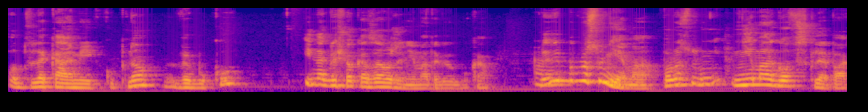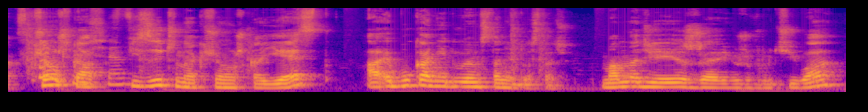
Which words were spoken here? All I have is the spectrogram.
odwlekałem jej kupno w e-booku i nagle się okazało, że nie ma tego e-booka. A. Po prostu nie ma. Po prostu nie, nie ma go w sklepach. Książka, fizyczna książka jest, a e-booka nie byłem w stanie dostać. Mam nadzieję, że już wróciła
